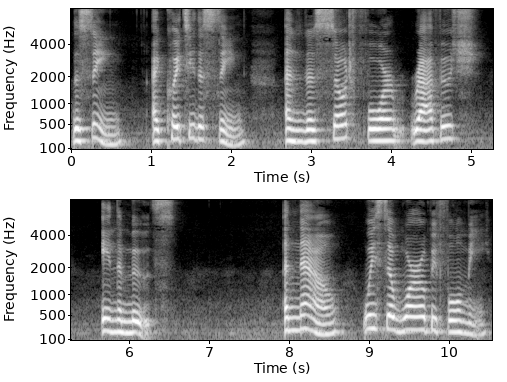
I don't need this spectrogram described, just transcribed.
The scene. I quitted the scene, and sought for refuge in the woods. And now, with the world before me,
